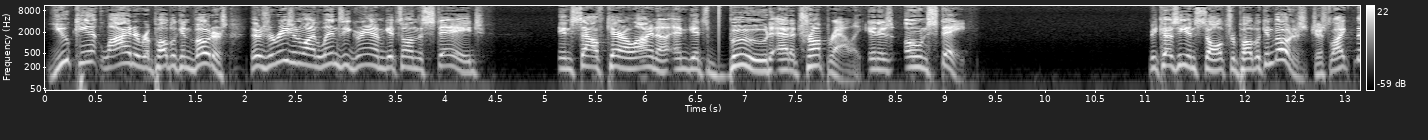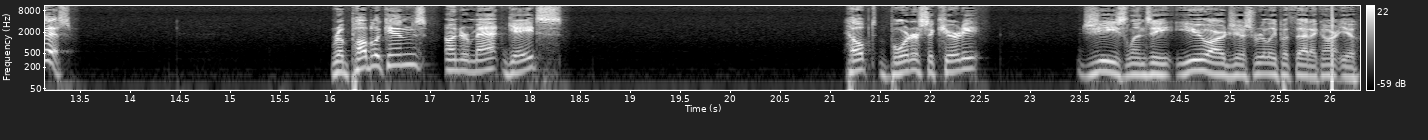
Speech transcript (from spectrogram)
You can't lie to Republican voters. There's a reason why Lindsey Graham gets on the stage in South Carolina and gets booed at a Trump rally in his own state because he insults Republican voters, just like this. Republicans under Matt Gaetz helped border security. Geez, Lindsey, you are just really pathetic, aren't you?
